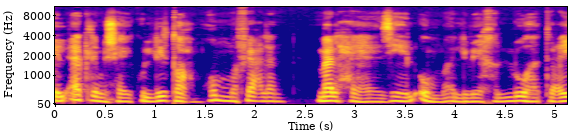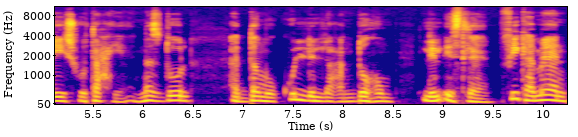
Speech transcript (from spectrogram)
الأكل مش هيكون ليه طعم. هم فعلا ملح هذه الأمة اللي بيخلوها تعيش وتحيا. الناس دول قدموا كل اللي عندهم للإسلام. في كمان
